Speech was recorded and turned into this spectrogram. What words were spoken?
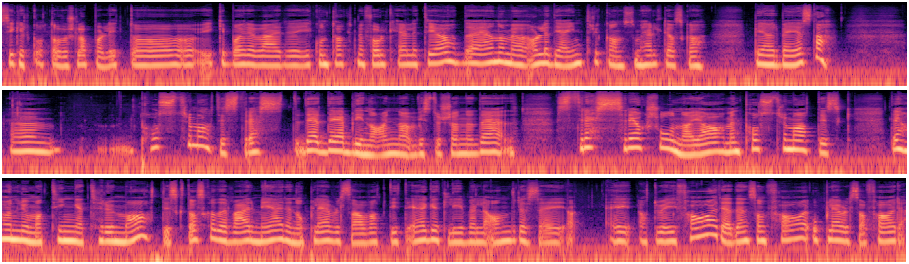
sikkert gått over slappa litt, og ikke bare være i kontakt med folk hele tida. Det er noe med alle de inntrykkene som hele tida skal bearbeides, da. Um, Posttraumatisk stress, det, det blir noe annet, hvis du skjønner. det. Stressreaksjoner, ja, men posttraumatisk, det handler jo om at ting er traumatisk. Da skal det være mer en opplevelse av at ditt eget liv eller andres er- at du er i fare. Det er en sånn far, opplevelse av fare.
